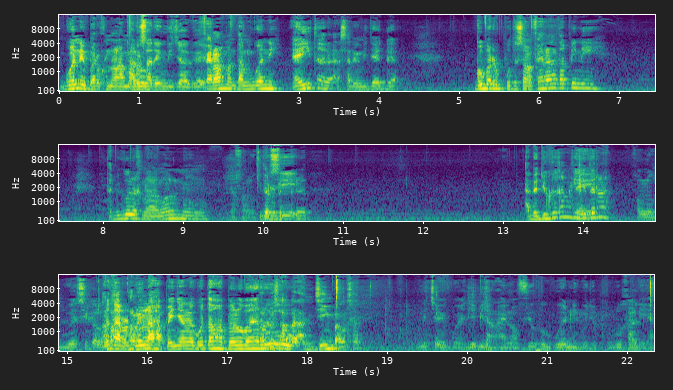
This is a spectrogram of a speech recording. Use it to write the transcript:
gue nih baru kenal sama Harus lu. ada yang dijaga ya. Feral mantan gue nih. Ya itu harus ada yang dijaga. Gue baru putus sama Feral tapi nih. Tapi gue udah kenal sama lu nong Ya kalau kita udah sih deket ada juga kan kayak eh, gitu lah Kalau gue sih kalau lu taruh dulu lah HP-nya lah gue tahu HP lu baru Lu sabar anjing bangsat. ini cewek gue aja bilang I love you ke gue nih gue jawab dulu kali ya.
